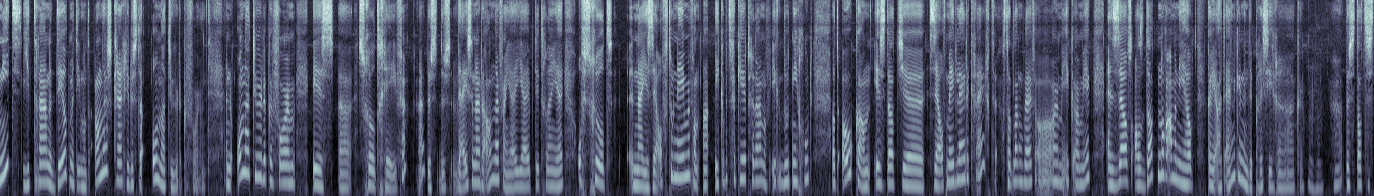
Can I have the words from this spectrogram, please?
niet je tranen deelt met iemand anders, krijg je dus de onnatuurlijke vorm. En de onnatuurlijke vorm is eh, schuld geven. Dus, dus wijzen naar de ander van jij, jij hebt dit gedaan, jij. Of schuld naar jezelf toenemen van ah, ik heb het verkeerd gedaan of ik doe het niet goed. Wat ook kan is dat je zelfmedelijden krijgt. Als dat lang blijft, oh arme ik, arme ik. En zelfs als dat nog allemaal niet helpt, kan je uiteindelijk in een depressie geraken. Ja, dus dat is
